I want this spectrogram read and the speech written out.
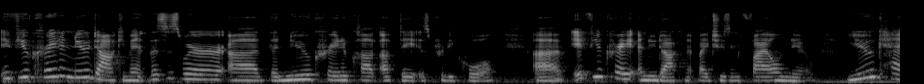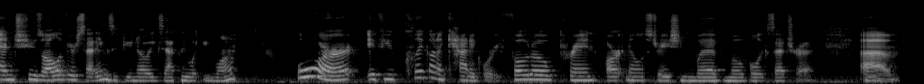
If you create a new document, this is where uh, the new Creative Cloud update is pretty cool. Uh, if you create a new document by choosing File New, you can choose all of your settings if you know exactly what you want. Or if you click on a category, photo, print, art and illustration, web, mobile, etc., um,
